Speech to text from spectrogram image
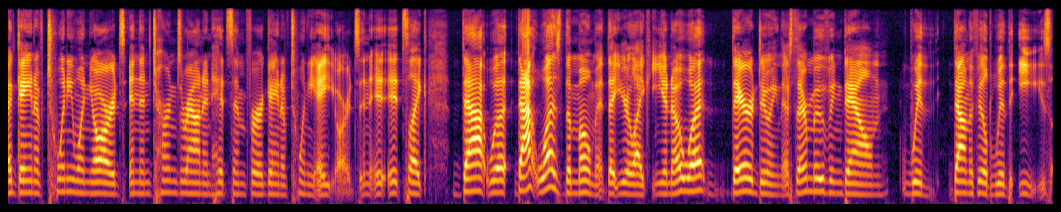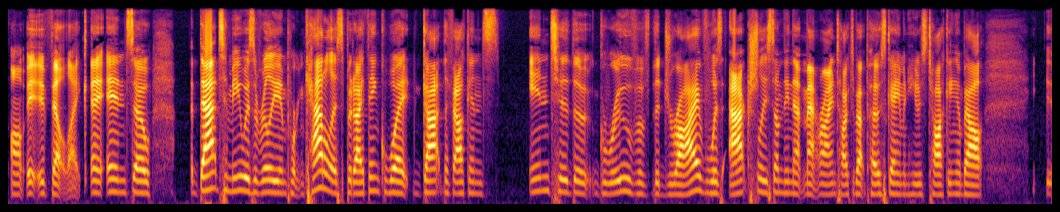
a gain of 21 yards and then turns around and hits him for a gain of 28 yards. And it, it's like that was that was the moment that you're like you know what? They're doing this. They're moving down with down the field with ease um, it, it felt like. And, and so that to me was a really important catalyst but i think what got the falcons into the groove of the drive was actually something that Matt Ryan talked about post game, and he was talking about uh,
